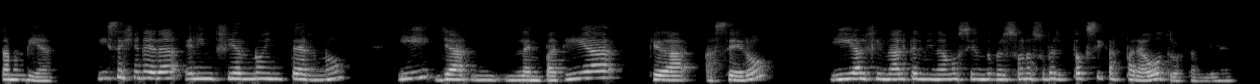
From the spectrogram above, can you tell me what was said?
también. Y se genera el infierno interno y ya la empatía queda a cero y al final terminamos siendo personas súper tóxicas para otros también.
